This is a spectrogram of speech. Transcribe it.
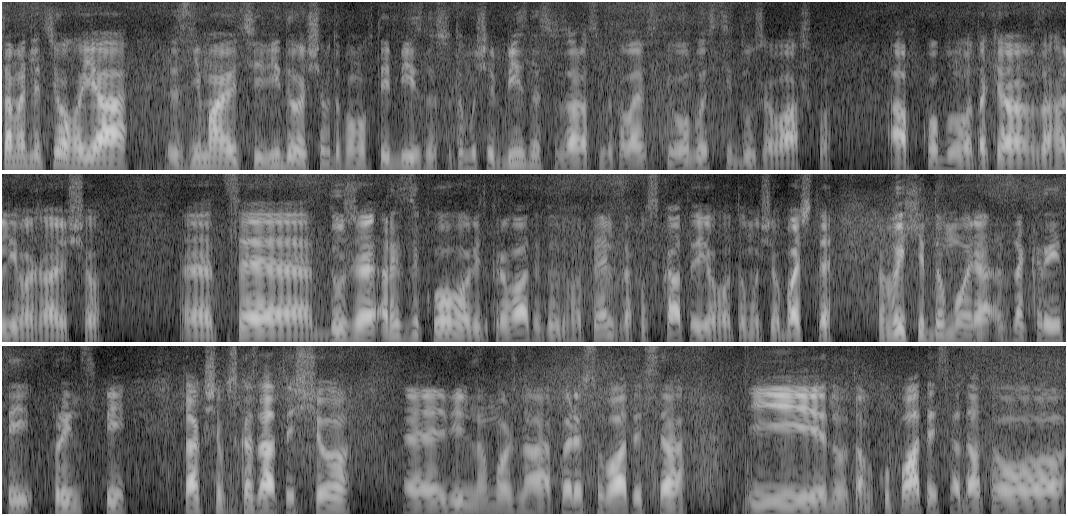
Саме для цього я знімаю ці відео, щоб допомогти бізнесу, тому що бізнесу зараз в Миколаївській області дуже важко. А в Коблево, так я взагалі вважаю, що е, це дуже ризиково відкривати тут готель, запускати його, тому що, бачите, вихід до моря закритий, в принципі. Так, щоб сказати, що е, вільно можна пересуватися і ну, там, купатися, да, то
